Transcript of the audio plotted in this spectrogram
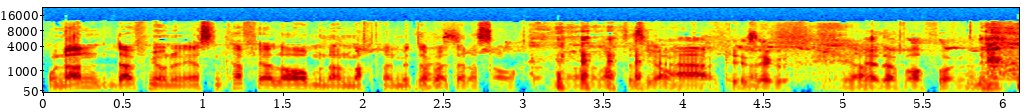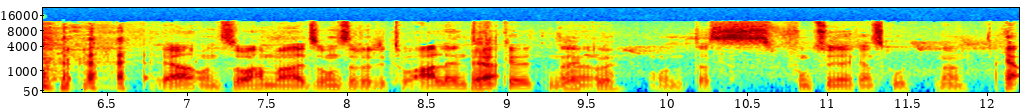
Und dann darf ich mir auch den ersten Kaffee erlauben und dann macht mein Mitarbeiter nice. das auch dann. Ja? Dann macht er sich auch einen ah, Kaffee. okay, ne? sehr gut. Ja. Er darf auch vorne. ja, und so haben wir halt so unsere Rituale entwickelt. Ja, sehr ne? cool. Und das funktioniert ganz gut. Ne? Ja.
